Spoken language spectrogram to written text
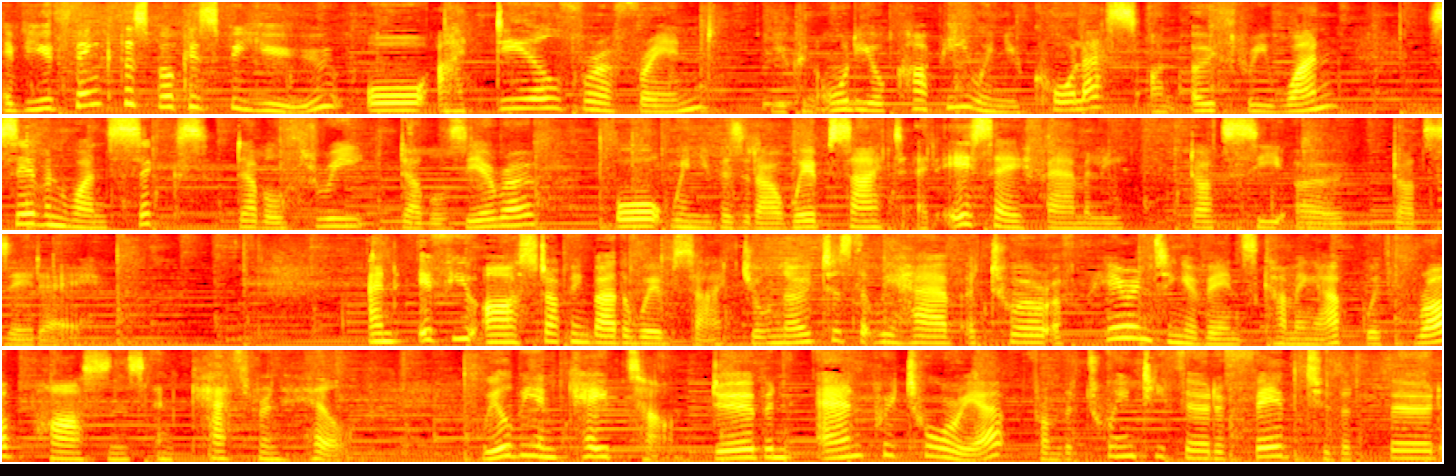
If you think this book is for you or ideal for a friend, you can order your copy when you call us on 031 716 3300 or when you visit our website at safamily.co.za. And if you are stopping by the website, you'll notice that we have a tour of parenting events coming up with Rob Parsons and Katharine Hill. We'll be in Cape Town, Durban, and Pretoria from the 23rd of Feb to the 3rd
